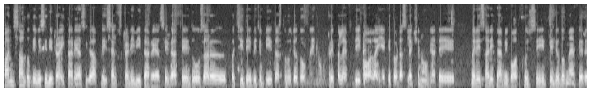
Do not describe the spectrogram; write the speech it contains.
5 ਸਾਲ ਤੋਂ KBC ਦੀ ਟਰਾਈ ਕਰ ਰਿਹਾ ਸੀਗਾ, ਆਪਣੀ ਸੈਲਫ ਸਟੱਡੀ ਵੀ ਕਰ ਰਿਹਾ ਸੀਗਾ ਤੇ 2025 ਦੇ ਵਿੱਚ 20 ਅਗਸਤ ਨੂੰ ਜਦੋਂ ਮੈਨੂੰ ਟ੍ਰਿਪਲ ਐਫ ਦੀ ਕਾਲ ਆਈ ਹੈ ਕਿ ਤੁਹਾਡਾ ਸਿਲੈਕਸ਼ਨ ਹੋ ਗਿਆ ਤੇ ਮੇਰੀ ਸਾਰੀ ਫੈਮਿਲੀ ਬਹੁਤ ਖੁਸ਼ ਸੀ ਤੇ ਜਦੋਂ ਮੈਂ ਫਿਰ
